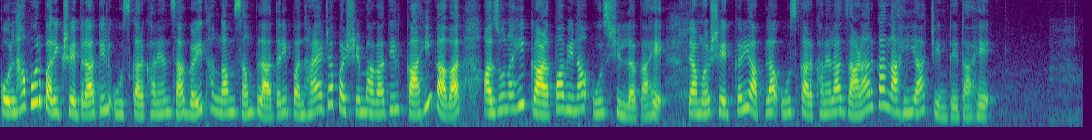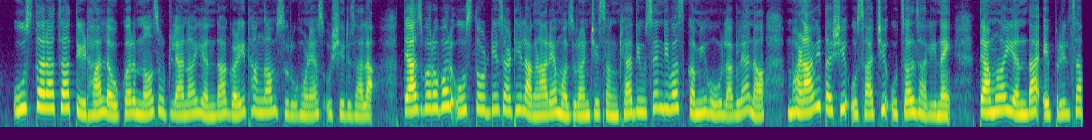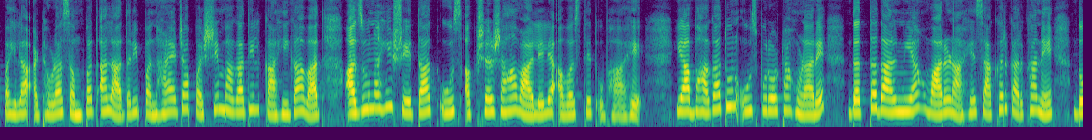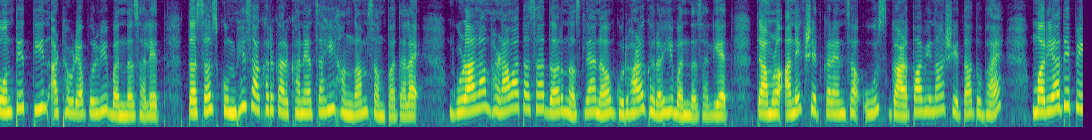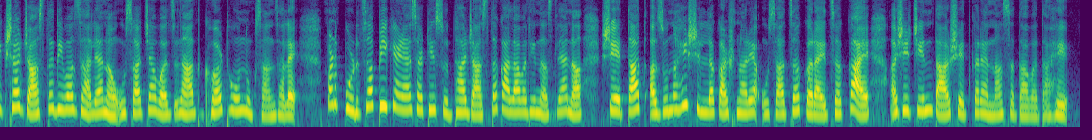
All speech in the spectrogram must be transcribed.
कोल्हापूर परिक्षेत्रातील ऊस कारखान्यांचा गळीत हंगाम संपला तरी पन्हाळ्याच्या पश्चिम भागातील काही गावात अजूनही गाळपाविना ऊस शिल्लक आहे. त्यामुळे शेतकरी आपला ऊस कारखान्याला जाणार का नाही या चिंतेत आहे. ऊस दराचा तिढा लवकर न सुटल्यानं यंदा गळीत हंगाम सुरू होण्यास उशीर झाला. त्याचबरोबर ऊस तोडणीसाठी लागणाऱ्या मजुरांची संख्या दिवसेंदिवस कमी होऊ लागल्यानं म्हणावी तशी ऊसाची उचल झाली नाही. त्यामुळे यंदा एप्रिलचा पहिला आठवडा संपत आला तरी पन्हाळ्याच्या पश्चिम भागातील काही गावात अजूनही शेतात ऊस अक्षरशः वाळलेल्या अवस्थेत उभा आहे. या भागातून ऊस पुरवठा होणारे दत्त दालमिया वारणा हे साखर कारखाने दोन ते तीन आठवड्यापूर्वी बंद झालेत. तसंच कुंभ साखर कारखान्याचाही हंगाम संपत आलाय. गुळाला म्हणावा तसा दर नसल्यानं गुऱ्हाळ घरंही बंद झाली आहेत. त्यामुळं अनेक शेतकऱ्यांचा ऊस गाळपाविना शेतात उभा आहे. मर्यादेपेक्षा जास्त दिवस झाल्यानं ऊसाच्या वजनात घट होऊन नुकसान झालंय. पण पुढचं पीक येण्यासाठी सुद्धा जास्त कालावधी नसल्यानं शेतात अजूनही शिल्लक असणाऱ्या ऊसाचं करायचं काय अशी चिंता शेतकऱ्यांना सतावत आहे.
